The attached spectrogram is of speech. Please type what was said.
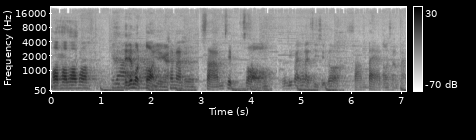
พอพอพอพอเดี๋ยวจะหมดก่อนจริงอะใช่ไหมเออสามสิบสองแล้วนี่ไปเท่าไหร่40แล้วเหรอสามแปดอ๋อสามแปด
